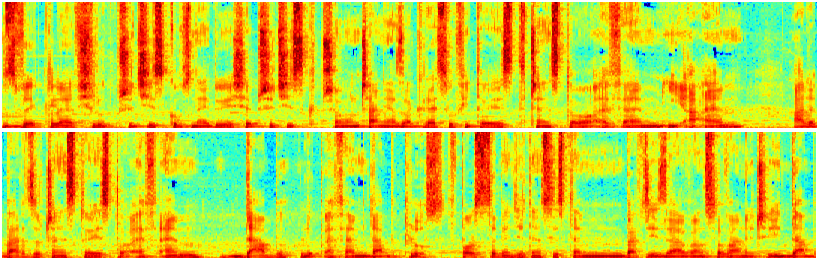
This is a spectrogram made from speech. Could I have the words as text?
Zwykle wśród przycisków znajduje się przycisk przełączania zakresów i to jest często FM i AM ale bardzo często jest to FM, DAB lub FM DAB+. W Polsce będzie ten system bardziej zaawansowany, czyli DAB+,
